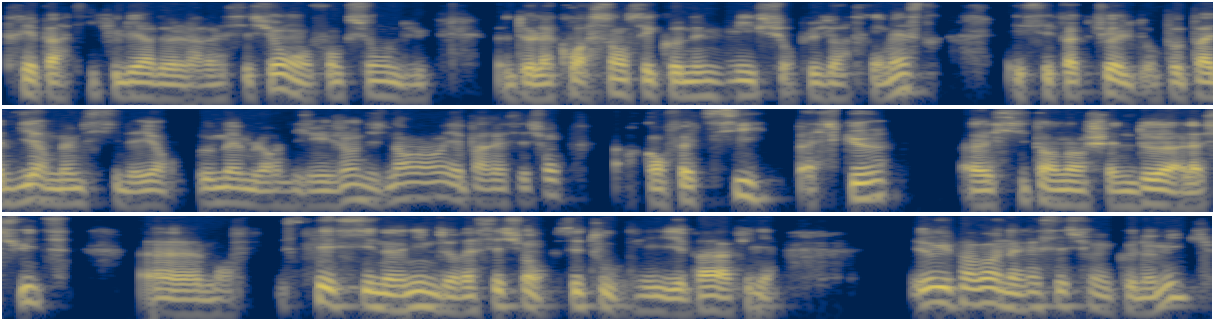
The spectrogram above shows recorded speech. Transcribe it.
très particulière de la récession en fonction du, de la croissance économique sur plusieurs trimestres, et c'est factuel. On ne peut pas dire, même si d'ailleurs eux-mêmes, leurs dirigeants, disent non, non, il n'y a pas récession, alors qu'en fait, si, parce que euh, si tu en enchaînes deux à la suite, euh, c'est synonyme de récession, c'est tout, il n'y a pas à finir. Et donc, il peut y avoir une récession économique,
